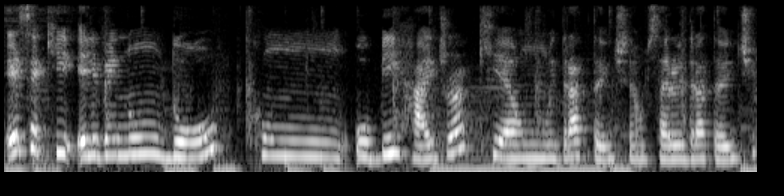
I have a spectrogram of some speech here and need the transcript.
Esse aqui, ele vem num duo com o B-Hydra, que é um hidratante, né? Um sérum hidratante.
